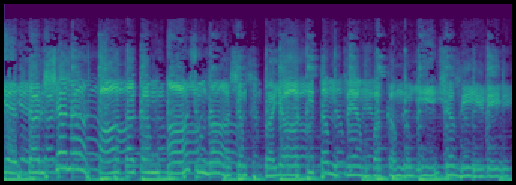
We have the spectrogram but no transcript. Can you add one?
यद्दर्शनात् पातकम् आशुनाशम् प्रयाति तम् त्र्यम्बकम् ईशमीडे।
